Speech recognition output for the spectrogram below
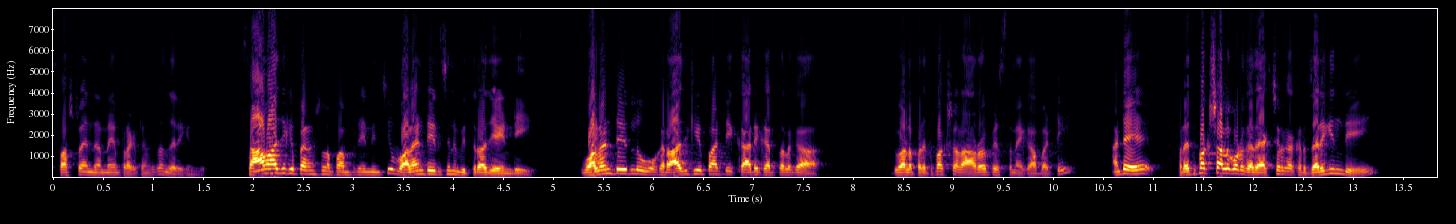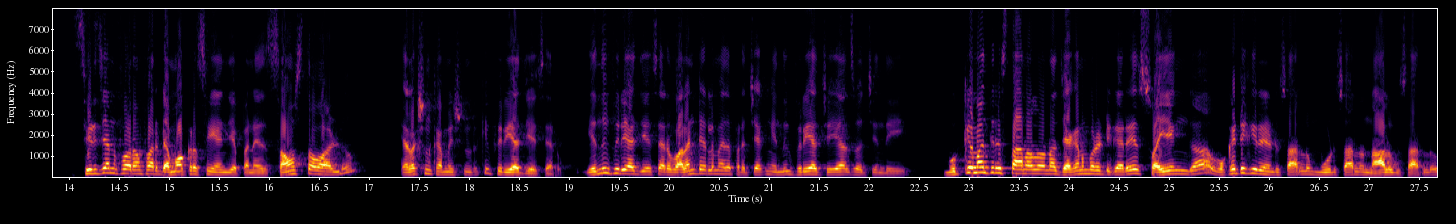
స్పష్టమైన నిర్ణయం ప్రకటించడం జరిగింది. సామాజిక పెన్షన్ల పంపిణీ నుంచి వాలంటీర్స్ని విత్డ్రా చేయండి. వాలంటీర్లు ఒక రాజకీయ పార్టీ కార్యకర్తలుగా ఇవాళ ప్రతిపక్షాలు ఆరోపిస్తున్నాయి కాబట్టి అంటే ప్రతిపక్షాలు కూడా కదా. యాక్చువల్గా అక్కడ జరిగింది సిటిజన్ ఫోరం ఫర్ డెమోక్రసీ అని చెప్పనే సంస్థ వాళ్ళు ఎలక్షన్ కమిషనర్కి ఫిర్యాదు చేశారు. ఎందుకు ఫిర్యాదు చేశారు? వాలంటీర్ల మీద ప్రత్యేకంగా ఎందుకు ఫిర్యాదు చేయాల్సి వచ్చింది? ముఖ్యమంత్రి స్థానంలో ఉన్న జగన్మోహన్ రెడ్డి గారే స్వయంగా ఒకటికి రెండు సార్లు మూడు సార్లు నాలుగు సార్లు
